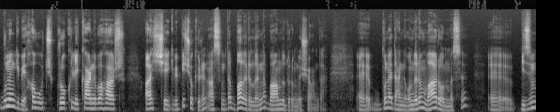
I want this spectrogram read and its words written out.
Bunun gibi havuç, brokoli, karnabahar, ayçiçeği gibi birçok ürün aslında bal arılarına bağımlı durumda şu anda. E, bu nedenle onların var olması e, bizim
